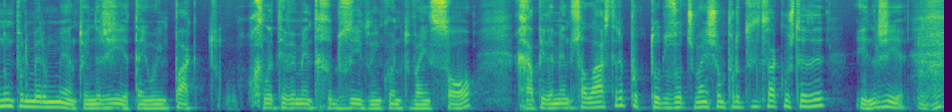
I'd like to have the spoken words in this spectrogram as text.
num primeiro momento a energia tem um impacto relativamente reduzido enquanto bem só, rapidamente se alastra, porque todos os outros bens são produzidos à custa de energia, uhum.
